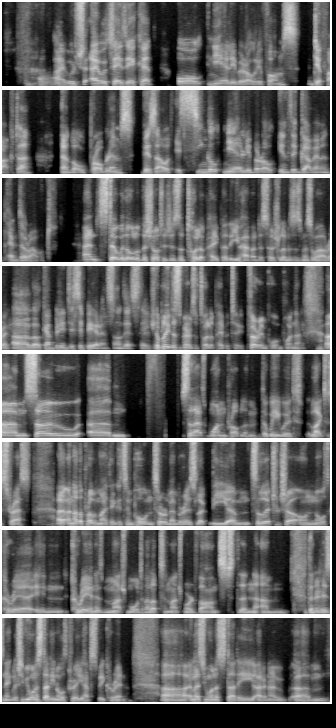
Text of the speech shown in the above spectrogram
I would, I would say they had all neoliberal reforms de facto and all problems without a single neoliberal in the government and around. And still with all of the shortages of toilet paper that you have under socialism as well, right? Uh, well, complete disappearance on that stage. Complete disappearance of toilet paper too. Very important point there. Um, so, um, so that's one problem that we would like to stress. Uh, another problem I think it's important to remember is look, the um, so the literature on North Korea in Korean is much more developed and much more advanced than um, than it is in English. If you want to study North Korea, you have to speak Korean. Uh, unless you want to study, I don't know, um,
